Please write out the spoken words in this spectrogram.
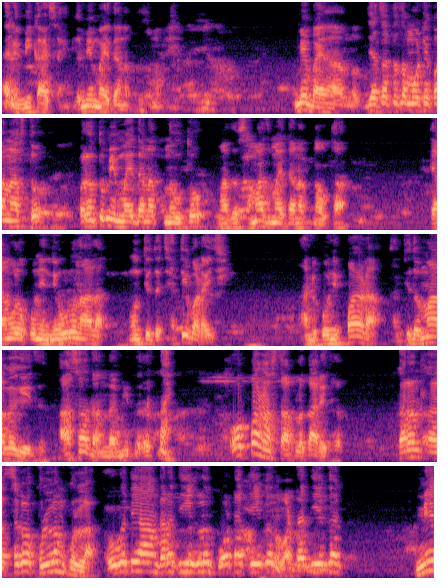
नाही नाही, मी काय सांगितलं? मी मैदानातच नव्हतो. मी मैदानात नव्हतो. ज्याचा त्याचा मोठेपणा असतो. परंतु मी मैदानात नव्हतो. माझा समाज मैदानात नव्हता. त्यामुळं कोणी निवडून आला म्हणून तिथं छाती पडायची. आणि कोणी पळला आणि तिथं मागं घ्यायचं. असा धंदा मी करत नाही. ओपन असतं आपलं कार्यक्रम. कारण सगळं खुल्लम खुल्ला. उगं ते अंधारात येगलं पोटात येगन वाटात येगन मी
